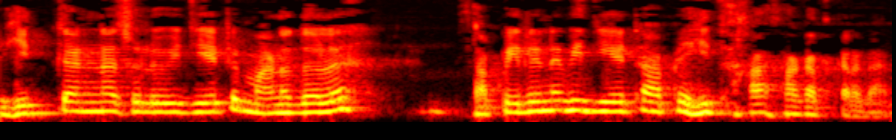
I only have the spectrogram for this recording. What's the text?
හිත ගන්න සුළු විදියට මනදොල සපිරෙන විදියට අපේ හිත සකස් කරගන්නවා.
